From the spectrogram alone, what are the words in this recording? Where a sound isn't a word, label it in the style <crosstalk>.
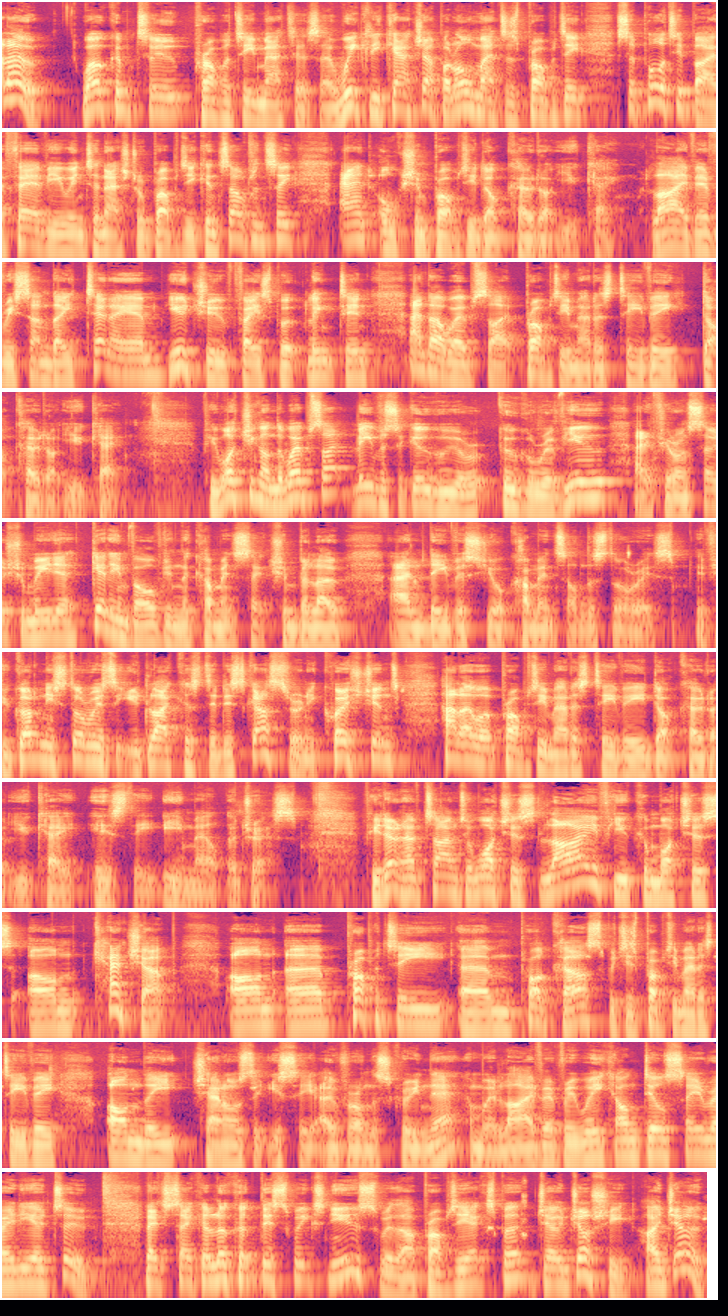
Hello, welcome to Property Matters, a weekly catch up on all matters property, supported by Fairview International Property Consultancy and auctionproperty.co.uk. Live every Sunday, 10am, YouTube, Facebook, LinkedIn, and our website, propertymatterstv.co.uk. You're watching on the website, leave us a Google Google review, and if you're on social media, get involved in the comments section below and leave us your comments on the stories. If you've got any stories that you'd like us to discuss or any questions, hello at propertymatterstv.co.uk is the email address. If you don't have time to watch us live, you can watch us on catch up on a property um, podcast, which is Property Matters TV, on the channels that you see over on the screen there, and we're live every week on Dilsey Radio too. Let's take a look at this week's news with our property expert, Joe Joshi. Hi, Joe.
